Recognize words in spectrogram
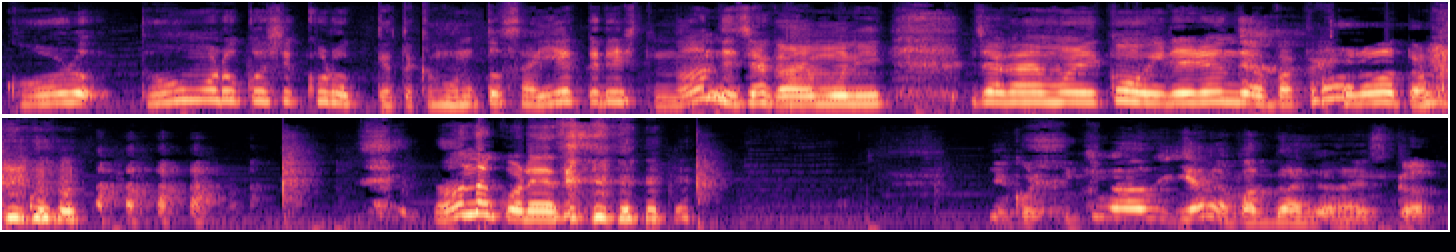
ころ、トウモロコシコロッケとかほんと最悪でした。なんでじゃがいもに、じゃがいもにコーン入れるんだよ、バカ野郎と思う。なんだこれいや、これ一番嫌なパターンじゃないですか。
